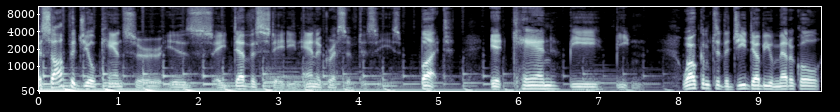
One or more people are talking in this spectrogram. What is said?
Esophageal cancer is a devastating and aggressive disease, but it can be beaten. Welcome to the GW Medical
